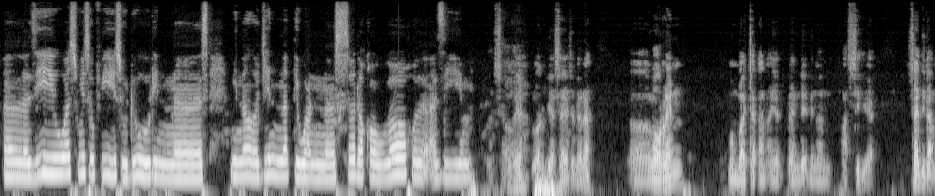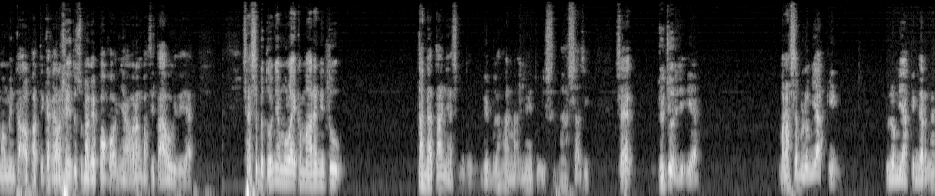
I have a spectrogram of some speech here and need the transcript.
allazi waswisu fi sudurin nas, minal jinnati wan nas. Sadaqallahul azim. Masya Allah ya luar biasa ya saudara Eh, Loren membacakan ayat pendek dengan fasih ya. Saya tidak meminta Al-Fatihah karena itu sebagai pokoknya, orang pasti tahu gitu ya. Saya sebetulnya mulai kemarin itu tanda tanya sebetulnya. Dia bilang anaknya itu Islam. Masa sih? Saya jujur ya, merasa belum yakin. Belum yakin karena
